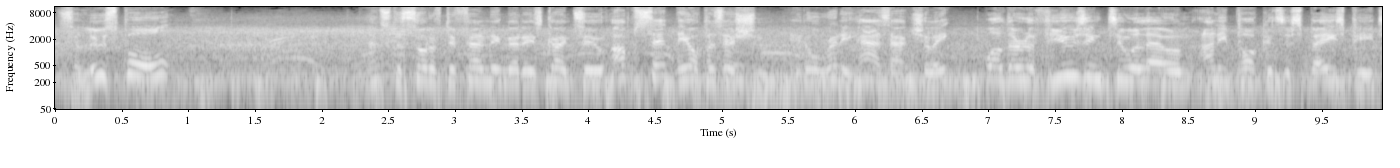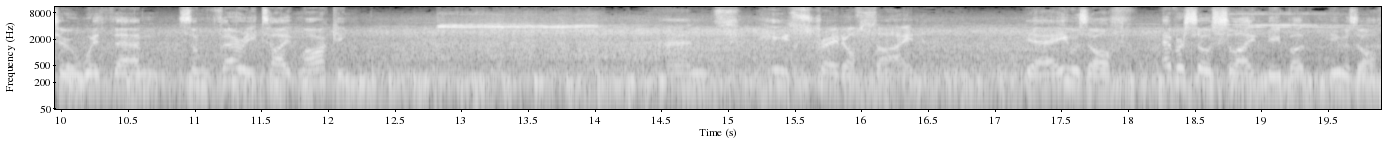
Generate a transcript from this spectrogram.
It's a loose ball. That's the sort of defending that is going to upset the opposition. It already has, actually. Well, they're refusing to allow him any pockets of space, Peter, with um, some very tight marking. And he's straight offside. Yeah, he was off. Ever so slightly, but he was off.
